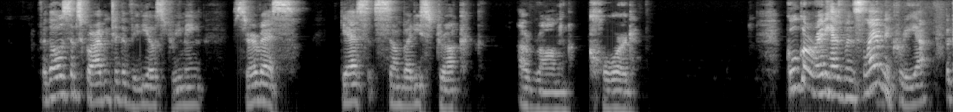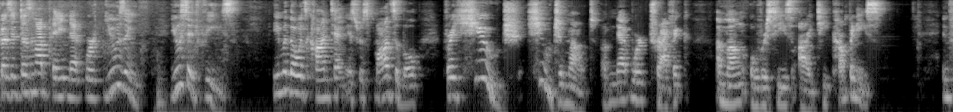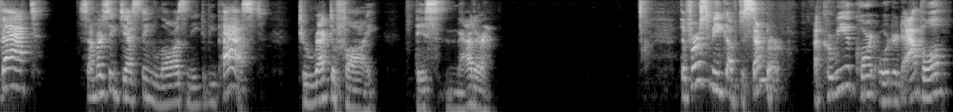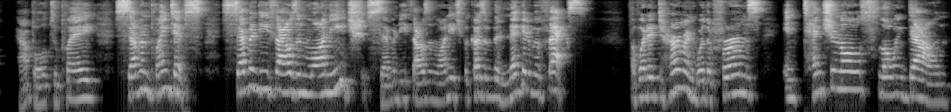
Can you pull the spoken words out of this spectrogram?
for those subscribing to the video streaming service. Guess somebody struck a wrong chord. Google already has been slammed in Korea because it does not pay network using usage fees, even though its content is responsible for a huge, huge amount of network traffic among overseas IT companies. In fact, some are suggesting laws need to be passed to rectify this matter. The first week of December, a Korea court ordered Apple Apple to play seven plaintiffs, 70,000 won each, 70,000 won each, because of the negative effects of what it determined were the firm's intentional slowing down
